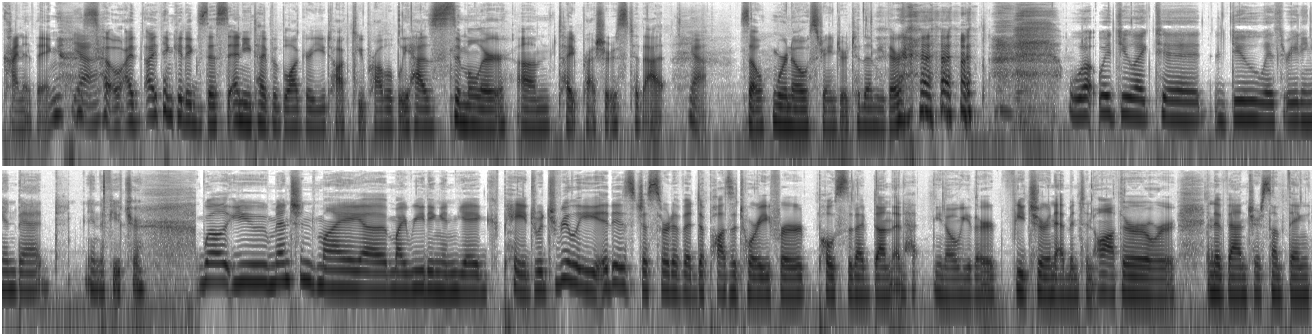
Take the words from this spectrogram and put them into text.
kind of thing. Yeah. So i, I think it exists. Any type of blogger you talk to probably has similar um, type pressures to that. Yeah. So we're no stranger to them either. What would you like to do with reading in bed in the future well, you mentioned my uh, my reading in Yeg page, which really it is just sort of a depository for posts that I've done that you know either feature an Edmonton author or an event or something.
